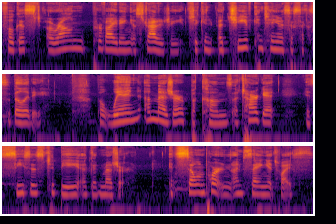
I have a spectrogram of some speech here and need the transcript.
focused around providing a strategy to con achieve continuous accessibility. But when a measure becomes a target, it ceases to be a good measure. It's so important, I'm saying it twice.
